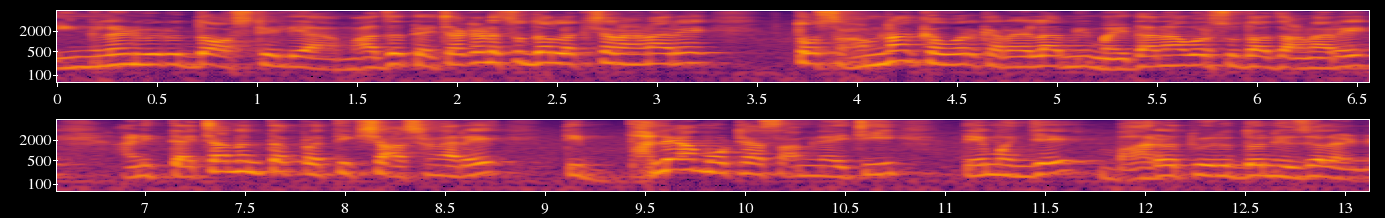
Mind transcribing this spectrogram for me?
इंग्लंड विरुद्ध ऑस्ट्रेलिया. माझं त्याच्याकडे सुद्धा लक्ष राहणार आहे. तो सामना कव्हर करायला मी मैदानावर सुद्धा जाणार आहे. आणि त्याच्यानंतर प्रतीक्षा असणार आहे. ती भल्या मोठ्या सामन्याची. ते म्हणजे भारत विरुद्ध न्यूझीलंड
